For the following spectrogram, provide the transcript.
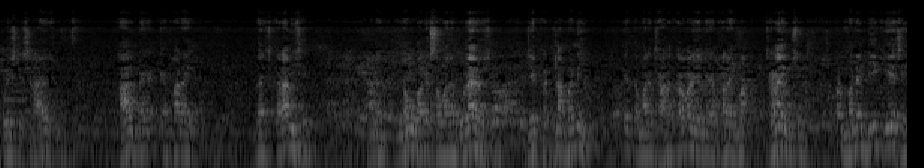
પોલીસ સ્ટેશન આવ્યો છું. હાલ મેં એફઆરઆઈ દર્જ કરાવી છે અને નવ વાગે સવારે બોલાવ્યો છે. જે ઘટના બની એ તમારે જાણ કરવાની અને એફઆરઆઈમાં જણાવ્યું છે. પણ મને બીક એ છે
